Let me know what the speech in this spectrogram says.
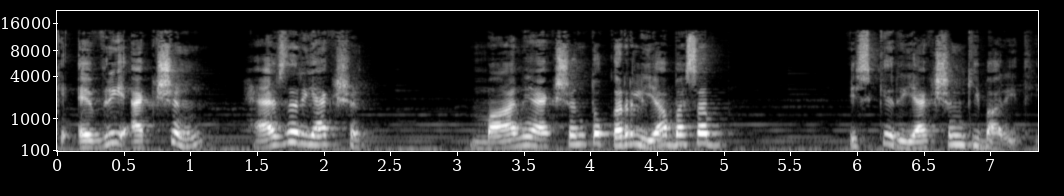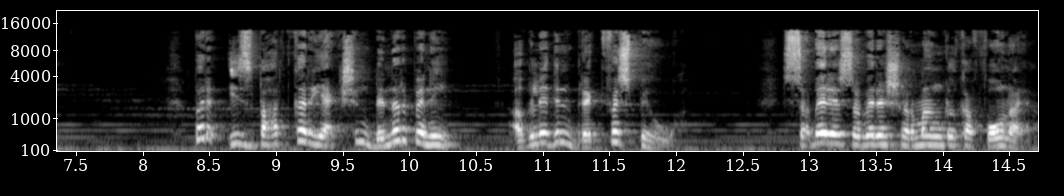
कि every action has a reaction माँ ने एक्शन तो कर लिया, बस अब इसके रिएक्शन की बारी थी। पर इस बात का रिएक्शन डिनर पे नहीं अगले दिन ब्रेकफास्ट पे हुआ। सवेरे सवेरे शर्मा अंकल का फ़ोन आया।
